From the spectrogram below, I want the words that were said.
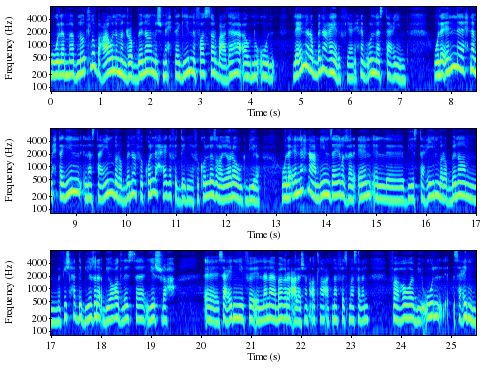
ولما بنطلب عون من ربنا مش محتاجين نفسر بعدها أو نقول لأن ربنا عارف يعني إحنا بنقول نستعين. ولأن إحنا محتاجين نستعين بربنا في كل حاجة في الدنيا في كل صغيرة وكبيرة. ولأن إحنا عاملين زي الغرقان اللي بيستعين بربنا مفيش حد بيغرق بيقعد لسه يشرح ساعدني في إن أنا بغرق علشان أطلع أتنفس مثلا. فهو بيقول ساعدني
